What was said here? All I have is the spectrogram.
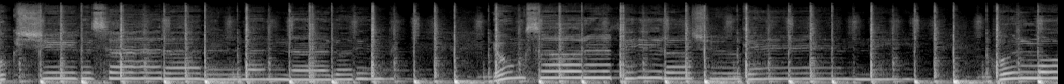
혹시 그 사람을 만나거든 용서를 빌어주겠니? 홀로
